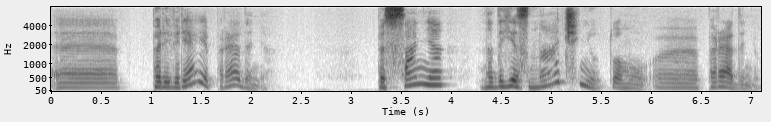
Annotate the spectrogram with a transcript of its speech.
е, перевіряє передання. Писання надає значенню тому е, переданню.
